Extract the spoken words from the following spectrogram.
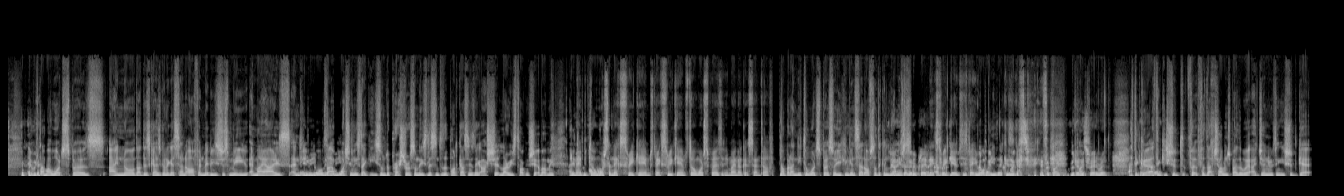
every time I watch Spurs, I know that this guy's going to get sent off, and maybe it's just me and my eyes, and Maybe, he knows that I'm watching. He's like he's under pressure or something. He's listened to the podcast and he's like, "Oh shit, Larry's talking shit about me." To Maybe don't more." watch the next three games. Next three games, don't watch Spurs, and he might not get sent off. No, but I need to watch Spurs so he can get sent off so they can lose. No, he's not going to play next I- three games. He's not, he uh, won't point, be there because he got, Good point. Good point. straight red. I think uh, I think he should for, for that challenge. By the way, I genuinely think he should get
